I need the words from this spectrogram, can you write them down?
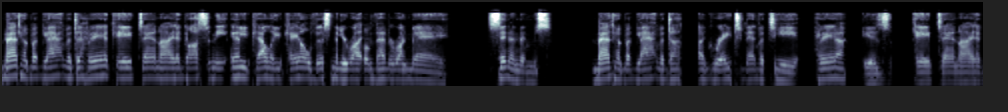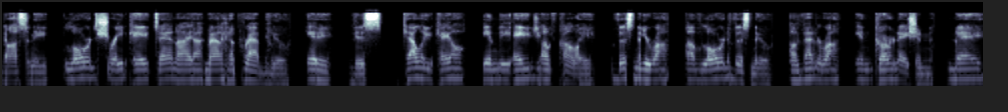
Matabhagavata Hayakatanayagosani E Kali Kalvisnira Vedarane. Synonyms. Matabhagavata, a great devotee, Haya, is, Caitanya Lord Sri Caitanya Mahaprabhu, Iti, this, Kali Kale, in the age of Kali, Visnira, of Lord Vishnu, Avedara, incarnation, nay,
